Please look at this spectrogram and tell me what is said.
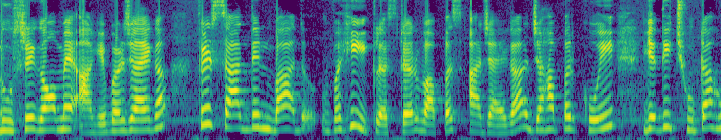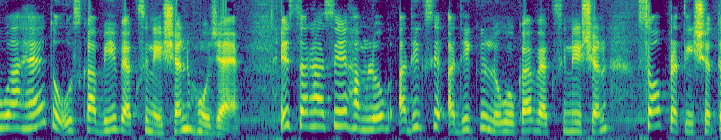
दूसरे गाँव में आगे बढ़ जाएगा। फिर सात दिन बाद वही क्लस्टर वापस आ जाएगा, जहाँ पर कोई यदि छूटा हुआ है तो उसका भी वैक्सीनेशन हो जाए। इस तरह से हम लोग अधिक से अधिक लोगों का वैक्सीनेशन 100 प्रतिशत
